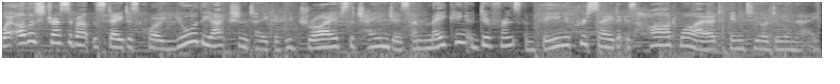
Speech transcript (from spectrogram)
Where others stress about the status quo, you're the action taker who drives the changes, and making a difference and being a crusader is hardwired into your DNA.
